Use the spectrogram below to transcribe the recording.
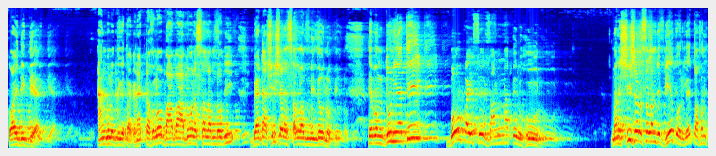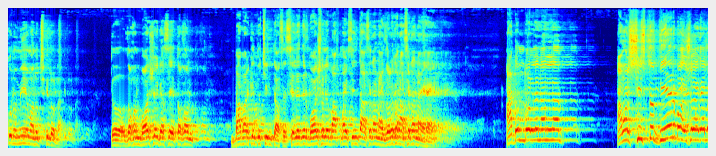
কয় দিক দিয়ে? আঙ্গুলের দিকে তাকান। একটা হলো বাবা আদম আলাহ সাল্লাম নবী, বেটা শীষ আলাহ সাল্লাম নিজেও নবী। এবং দুনিয়াতেই বউ পাইছে জান্নাতের হুর। মানে শীষ যে বিয়ে করবে তখন কোনো মেয়ে মানুষ ছিল না। তো যখন বয়স হয়ে গেছে তখন বাবার কিন্তু চিন্তা আছে। ছেলেদের বয়স হলে বাপ মায়ের চিন্তা আছে না নাই? যখন আছে না নাই হ্যাঁ। আদম বললেন আল্লাহ আমার শীষ তো বিয়ের বয়স হয়ে গেল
